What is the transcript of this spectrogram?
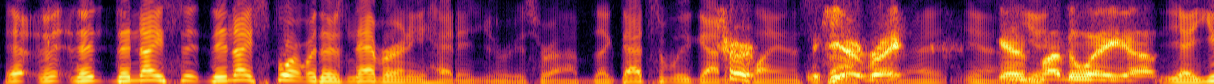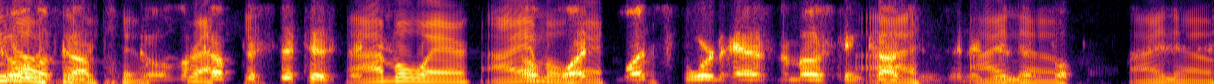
the, the nice the nice sport where there's never any head injuries, Rob. Like that's what we got them Sure. playing. is Yeah, right. right? Yeah, Yeah. yeah. By the way, uh, Yeah, you go know look up two. go look Right. up the statistics I'm aware. I am aware. what what sport has the most I, concussions, it I know. football. I know.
